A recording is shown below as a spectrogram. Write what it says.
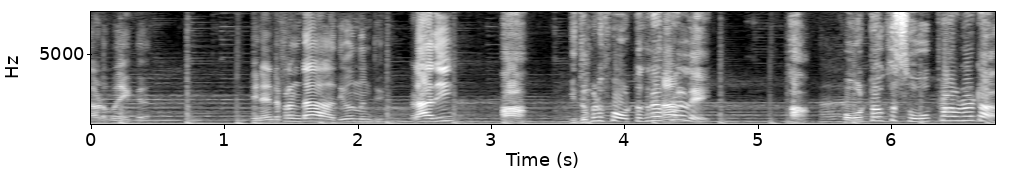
അവിടെ പോയേക്ക്. പിന്നെ എന്റെ ഫ്രണ്ട് ആദ്യം വന്നിട്ടുണ്ട്. എടാ ആദി. ആ ഇതിവിടെ ഫോട്ടോഗ്രാഫർ അല്ലേ? ആ ഫോട്ടോ ഒക്കെ സൂപ്പർ ആവണം കേട്ടാ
